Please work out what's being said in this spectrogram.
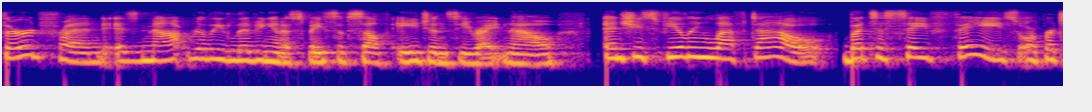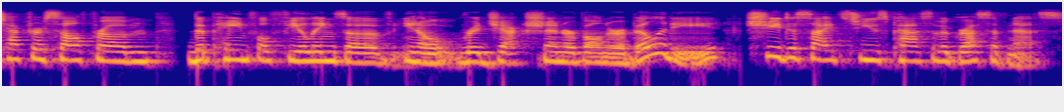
third friend is not really living in a space of self agency right now. And she's feeling left out. But to save face or protect herself from the painful feelings of, you know, rejection or vulnerability, she decides to use passive aggressiveness.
